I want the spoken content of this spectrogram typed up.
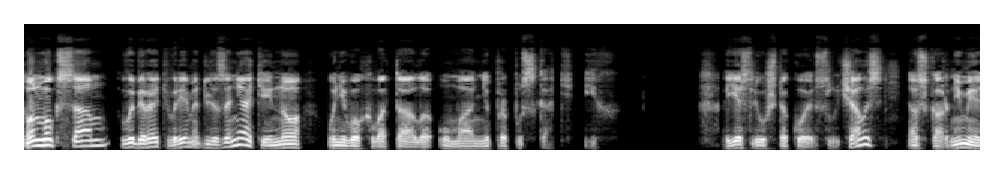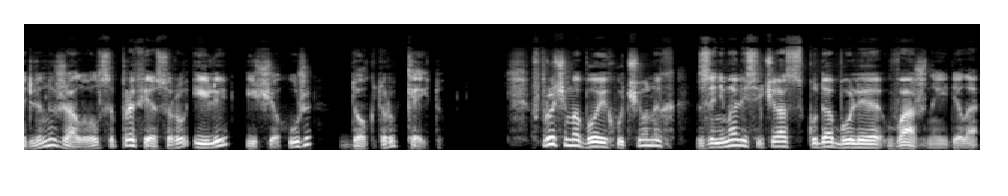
Он мог сам выбирать время для занятий, но у него хватало ума не пропускать их. Если уж такое случалось, Оскар немедленно жаловался профессору или, еще хуже, доктору Кейту. Впрочем, обоих ученых занимали сейчас куда более важные дела.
